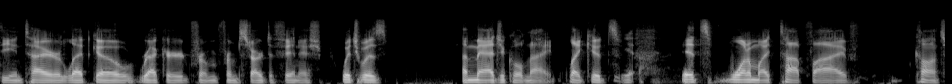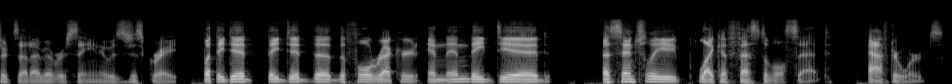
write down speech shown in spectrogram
the entire Let Go record from from start to finish, which was a magical night. Like it's Yeah. it's one of my top five concerts that I've ever seen. It was just great. But they did they did the the full record, and then they did essentially like a festival set afterwards.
